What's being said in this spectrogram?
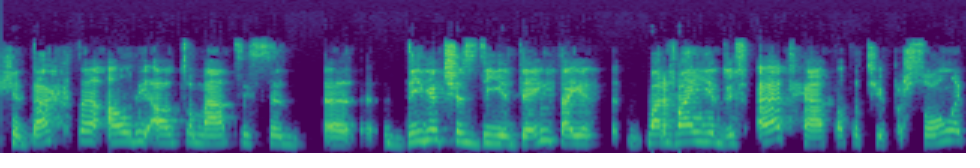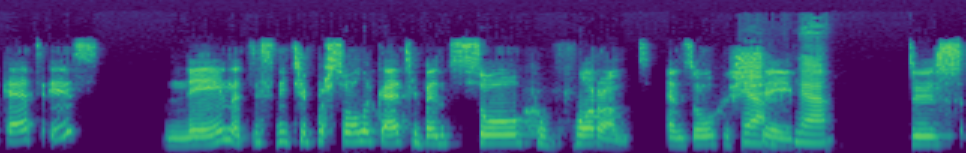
gedachten, al die automatische eh, dingetjes die je denkt, dat je, waarvan je dus uitgaat dat het je persoonlijkheid is. Nee, het is niet je persoonlijkheid. Je bent zo gevormd en zo geshaped. Ja, Dus,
